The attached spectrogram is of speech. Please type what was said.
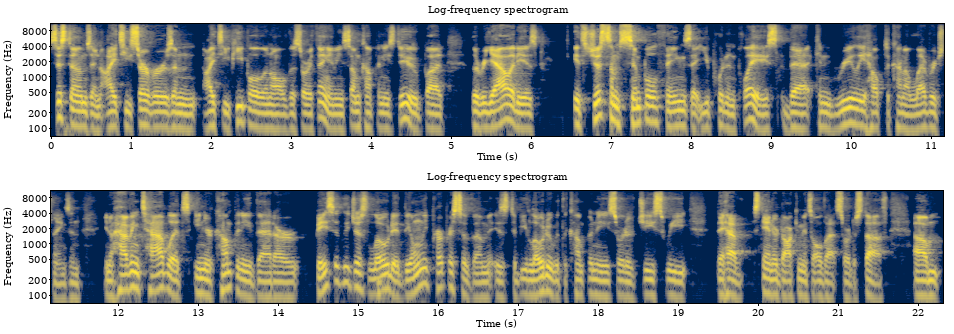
systems and IT servers and IT people and all this sort of thing. I mean, some companies do, but the reality is it's just some simple things that you put in place that can really help to kind of leverage things. And you know having tablets in your company that are basically just loaded the only purpose of them is to be loaded with the company sort of g suite they have standard documents all that sort of stuff. Um,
